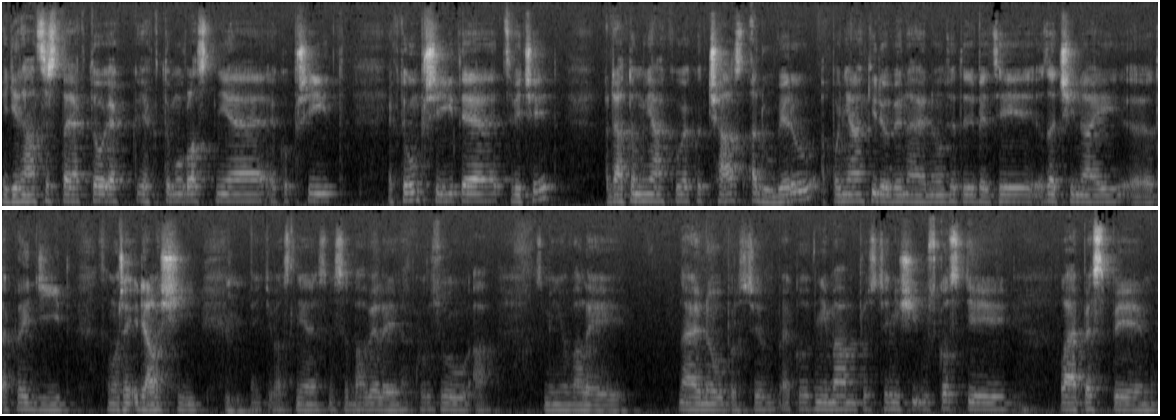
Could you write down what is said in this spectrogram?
jediná cesta, jak, to, jak, jak tomu vlastně jako přijít, jak tomu přijít je cvičit a dát tomu nějakou jako čas a důvěru a po nějaký době najednou se ty věci začínají e, takhle dít. Samozřejmě i další. Mm-hmm. Teď vlastně jsme se bavili na kurzu a zmiňovali najednou prostě jako vnímám prostě nižší úzkosti, lépe spím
